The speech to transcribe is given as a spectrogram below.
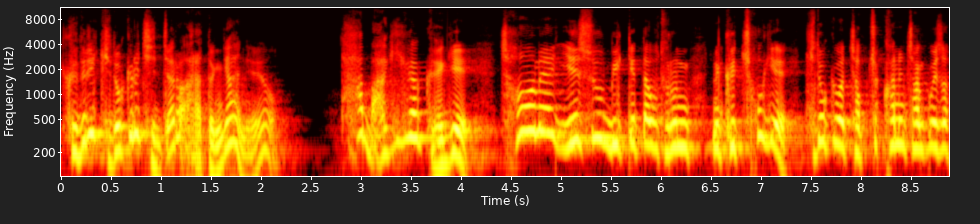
그들이 기독교를 진짜로 알았던 게 아니에요. 다 마귀가 괴게 처음에 예수 믿겠다고 들은 그 초기에 기독교와 접촉하는 창구에서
